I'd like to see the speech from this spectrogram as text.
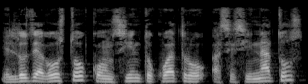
El 2 de agosto con 104 asesinatos,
